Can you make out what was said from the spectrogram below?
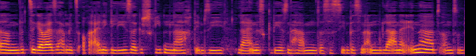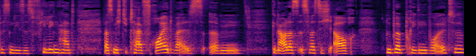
ähm, witzigerweise haben jetzt auch einige Leser geschrieben, nachdem sie Leines gelesen haben, dass es sie ein bisschen an Mulan erinnert und so ein bisschen dieses Feeling hat, was mich total freut, weil es ähm, genau das ist, was ich auch rüberbringen wollte.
